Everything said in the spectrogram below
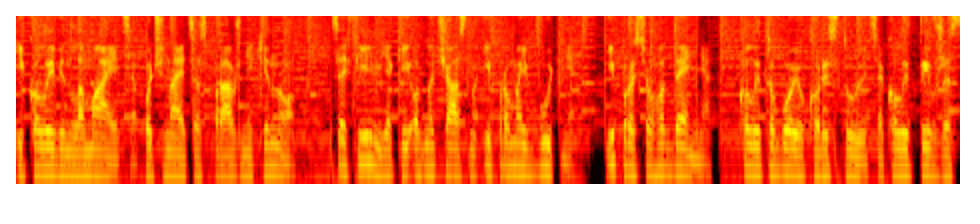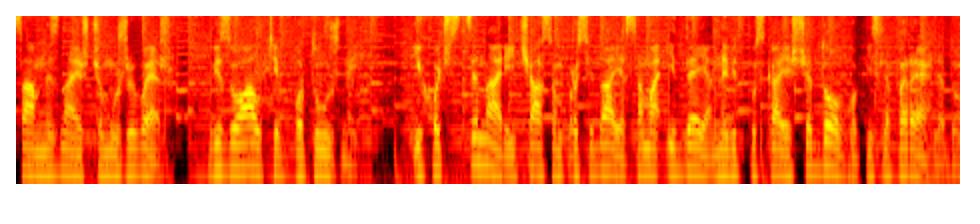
І коли він ламається, починається справжнє кіно. Це фільм, який одночасно і про майбутнє, і про сьогодення, коли тобою користуються, коли ти вже сам не знаєш, чому живеш. Візуал тіп потужний. І хоч сценарій часом просідає, сама ідея не відпускає ще довго після перегляду.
